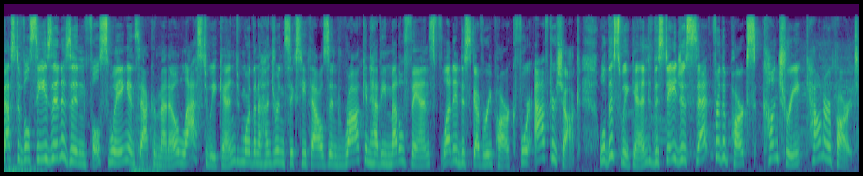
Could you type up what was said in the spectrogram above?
Festival season is in full swing in Sacramento. Last weekend, more than 160,000 rock and heavy metal fans flooded Discovery Park for Aftershock. Well, this weekend, the stage is set for the park's country counterpart.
